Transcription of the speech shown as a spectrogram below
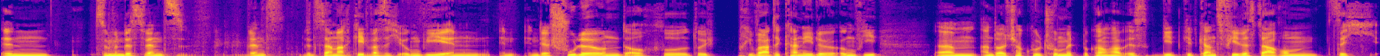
in zumindest wenn's wenn's wenn's danach geht, was ich irgendwie in in in der Schule und auch so durch private Kanäle irgendwie ähm, an deutscher Kultur mitbekommen habe, ist geht geht ganz vieles darum, sich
